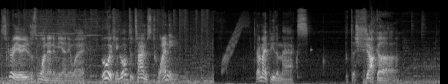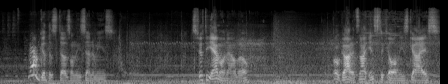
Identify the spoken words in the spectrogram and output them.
Screw you, you're just one enemy anyway. Ooh, it can go up to times 20. That might be the max. But the shaka. how good this does on these enemies. It's 50 ammo now, though. Oh god, it's not insta-kill on these guys.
